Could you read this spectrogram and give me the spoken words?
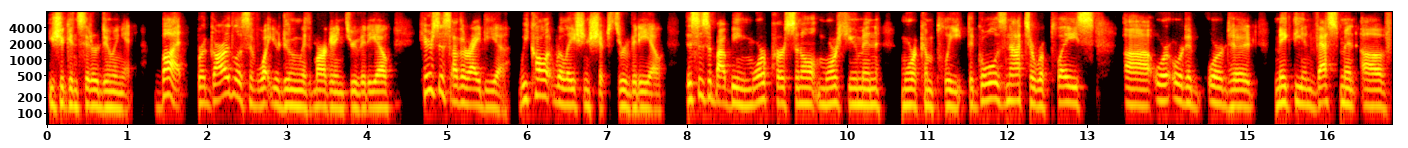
you should consider doing it. But regardless of what you're doing with marketing through video, here's this other idea. We call it relationships through video. This is about being more personal, more human, more complete. The goal is not to replace uh, or or to or to make the investment of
